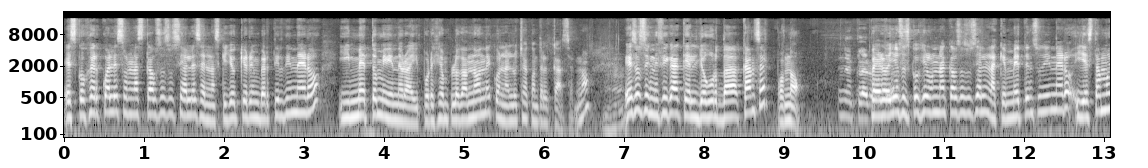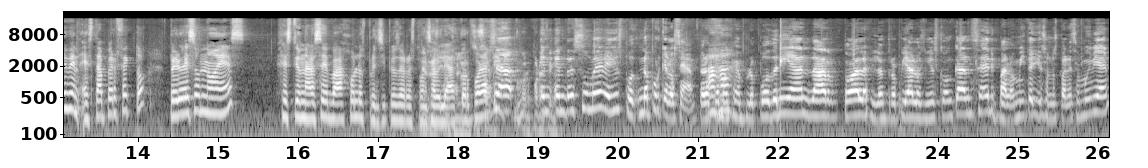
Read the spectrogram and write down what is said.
escoger cuáles son las causas sociales en las que yo quiero invertir dinero y meto mi dinero ahí. Por ejemplo, Danone con la lucha contra el cáncer, ¿no? ¿Eso significa que el yogur da cáncer? Pues no. pero ellos escogieron una causa social en la que meten su dinero y está muy bien, está perfecto, pero eso no es gestionarse bajo los principios de responsabilidad, corporativa. O sea, en, resumen, ellos, no porque lo sean, pero como ejemplo, podrían dar toda la filantropía a los niños con cáncer y palomita, y eso nos parece muy bien.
